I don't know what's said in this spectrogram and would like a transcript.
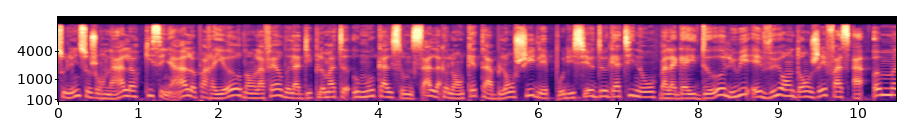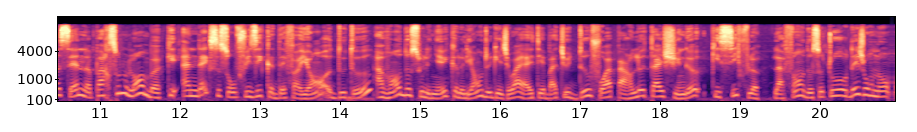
souligne ce journal, qui signale par ailleurs dans l'affaire de la diplomate Oumu Kalsoum Sal que l'enquête a blanchi les policiers de Gatineau. Balagay 2, lui, est vu en danger face à Sen par Lambe, qui indexe son physique défaillant, douteux, avant de souligner que le lion du Guéjois a été battu deux fois par le Taishing, qui siffle la fin de ce tour des journaux.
